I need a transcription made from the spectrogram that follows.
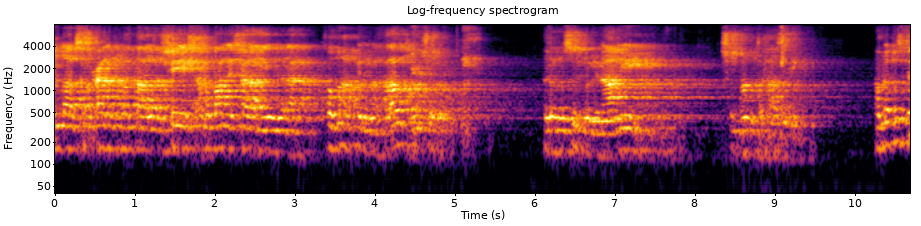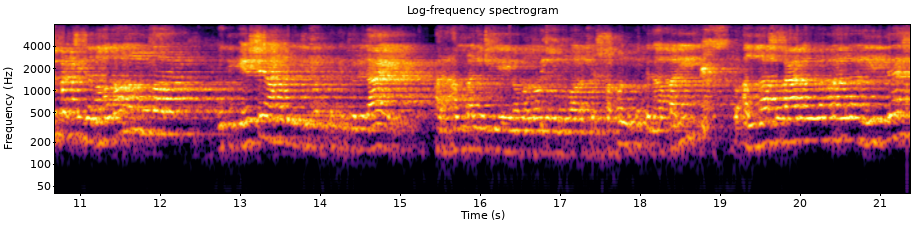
আল্লাহ শেষ আহ্বানে সাড়া দিয়ে যারা ক্ষমা পেল না, তারাও ধ্বংস রসুল বললেন আমি সম্মানিত হাজির আমরা বুঝতে পারছি যে মুবারক যদি এসে আমাদের জীবন থেকে চলে যায়, আর আমরা যদি এই মুবারকে সফল করতে না পারি, তো আল্লাহ সুবহানাহু নির্দেশ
